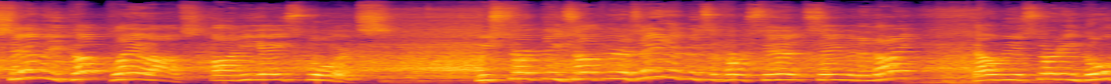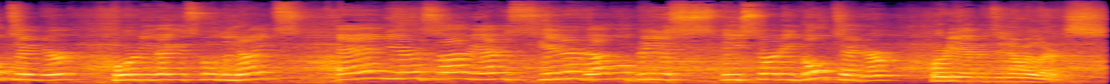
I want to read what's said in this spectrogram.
Stanley Cup Playoffs on EA Sports. We start things off here as Aiden makes the first save of the night. That will be the starting goaltender for the Vegas Golden Knights. And we have Skinner. That will be the, the starting goaltender for the Edmonton Oilers.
